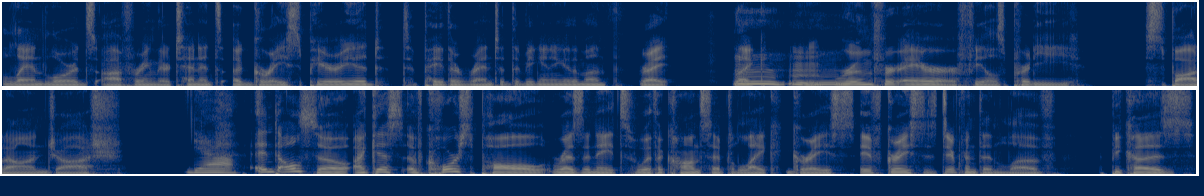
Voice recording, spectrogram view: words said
landlords offering their tenants a grace period to pay their rent at the beginning of the month, right? Like Mm, hmm, mhm. room for error feels pretty spot on, Josh. yeah. And also, I guess, of course, Paul resonates with a concept like grace, if grace is different than love, because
